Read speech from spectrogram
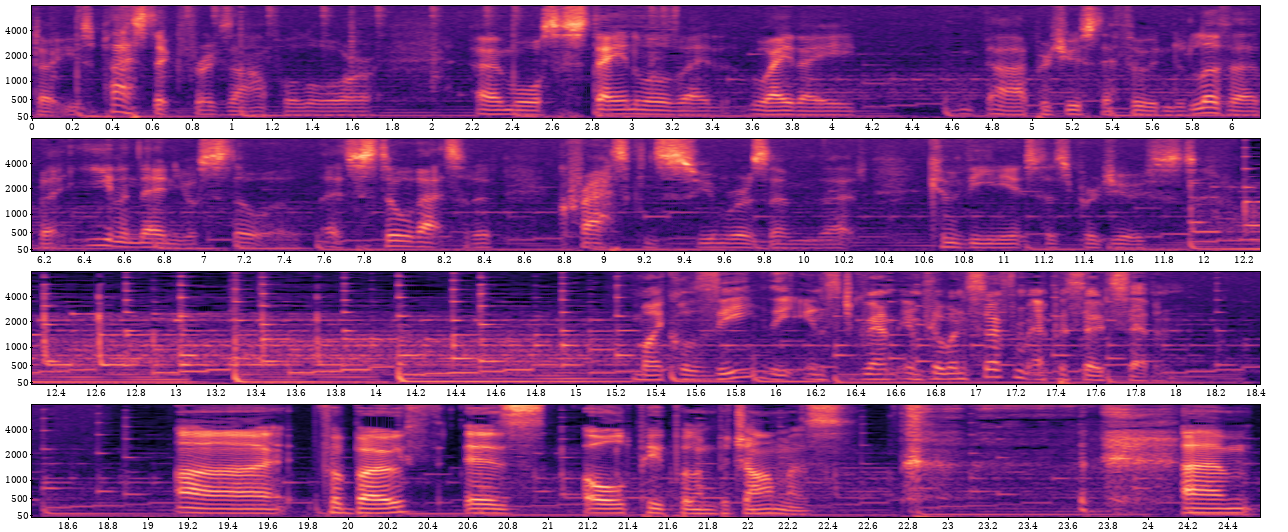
don't use plastic, for example, or a more sustainable way, way they uh, produce their food and deliver. But even then, you're still it's still that sort of crass consumerism that convenience has produced. Michael Z, the Instagram influencer from episode 7. uh, for both is old people in pajamas. um,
